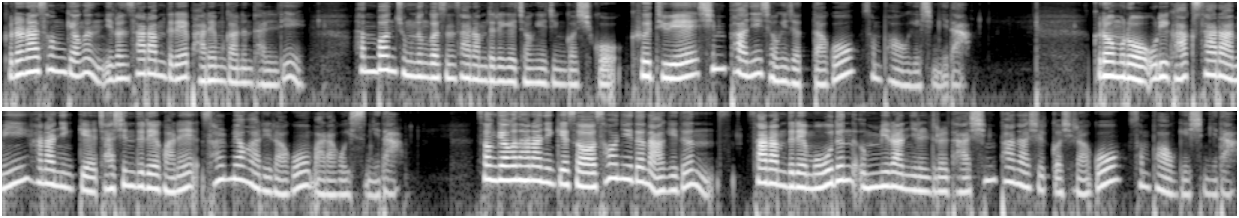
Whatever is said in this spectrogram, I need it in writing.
그러나 성경은 이런 사람들의 바램과는 달리 한 번 죽는 것은 사람들에게 정해진 것이고 그 뒤에 심판이 정해졌다고 선포하고 계십니다. 그러므로 우리 각 사람이 하나님께 자신들에 관해 설명하리라고 말하고 있습니다. 성경은 하나님께서 선이든 악이든 사람들의 모든 은밀한 일들을 다 심판하실 것이라고 선포하고 계십니다.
